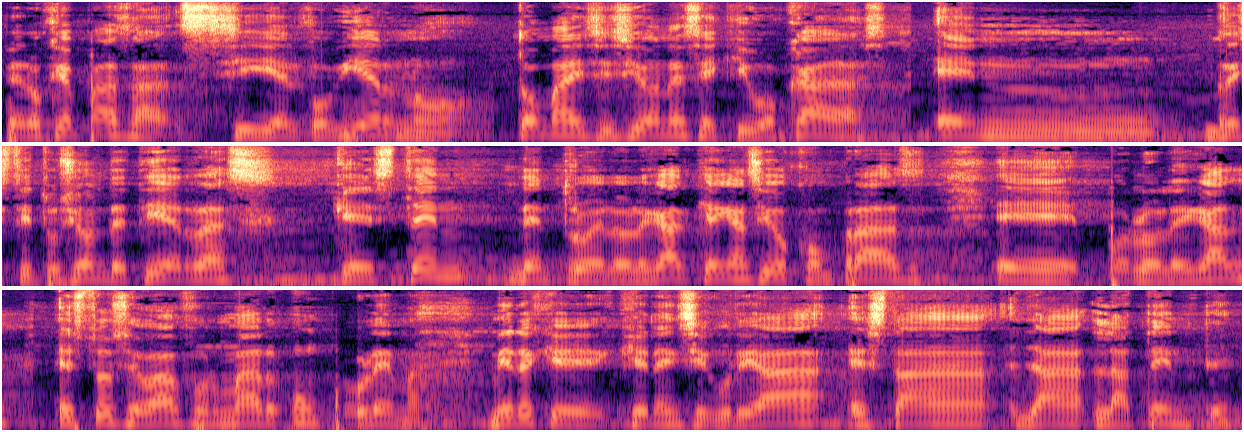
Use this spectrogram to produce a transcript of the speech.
Pero ¿qué pasa? Si el gobierno toma decisiones equivocadas en restitución de tierras que estén dentro de lo legal, que hayan sido compradas eh, por lo legal, esto se va a formar un problema. Mire que, que la inseguridad está ya latente.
